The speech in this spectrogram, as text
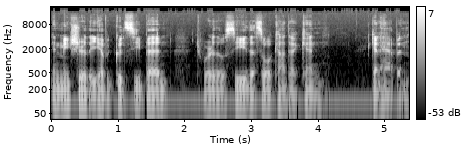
and make sure that you have a good seed bed to where those seed that soil contact can can happen.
